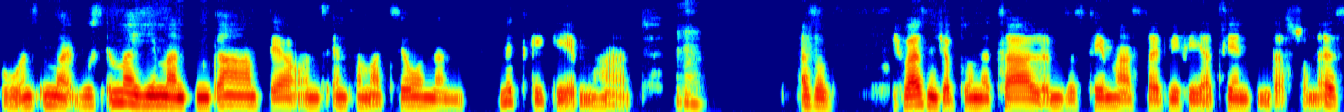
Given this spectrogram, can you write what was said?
wo uns immer, wo es immer jemanden gab, der uns Informationen mitgegeben hat. Mhm. Also ich weiß nicht, ob du eine Zahl im System hast, seit wie vielen Jahrzehnten das schon ist.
